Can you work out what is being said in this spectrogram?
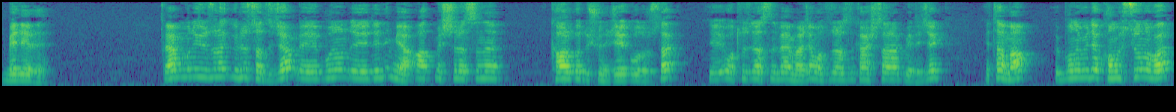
Bedeli. Ben bunu 100 liralık ürün satacağım. E, bunun e, dedim ya 60 lirasını kargo düşünecek olursak e, 30 lirasını ben vereceğim. 30 lirasını karşı taraf verecek. E tamam. E, bunun bir de komisyonu var.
